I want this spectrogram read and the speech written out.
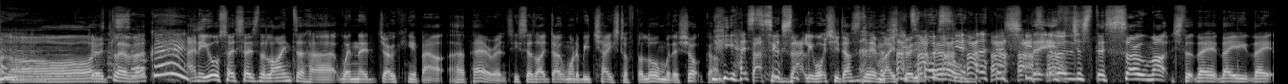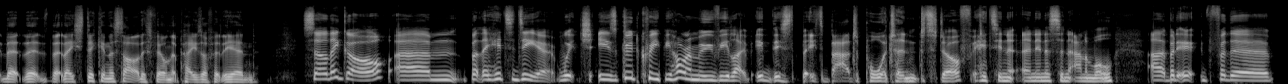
Oh, Good. that's clever. So good. And he also says the line to her when they're joking about her parents. He says, "I don't want to be chased off the lawn with a shotgun." Yes. That's exactly what she does to him later in the does, film. yeah, she It's just there's so much that they they they that, that, that they stick in the start of this film that pays off at the end. So they go, um, but they hit a deer, which is good creepy horror movie. Like it, this, it's bad portent stuff hitting an innocent animal. Uh, but it, for the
